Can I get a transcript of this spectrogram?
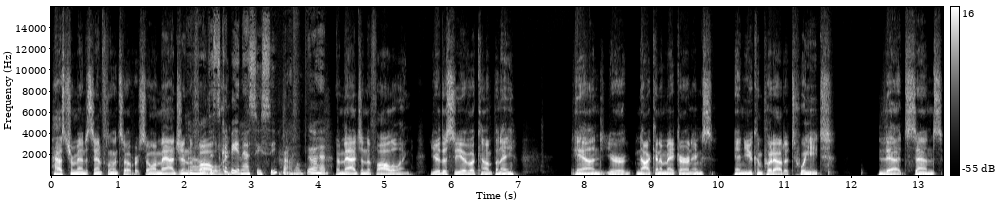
has tremendous influence over. So imagine the oh, following. this could be an SEC problem. Go ahead. Imagine the following. You're the CEO of a company and you're not going to make earnings, and you can put out a tweet that sends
